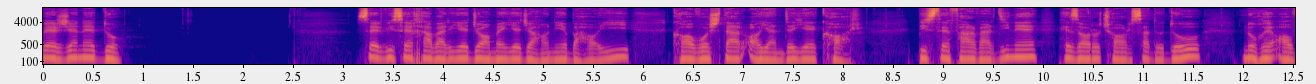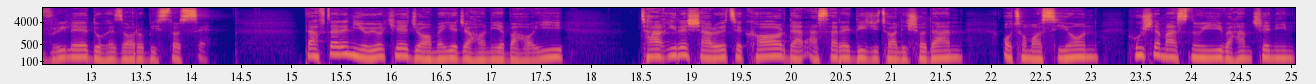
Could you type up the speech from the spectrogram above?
ورژن دو. سرویس خبری جامعه جهانی بهایی کاوش در آینده کار. 20 فروردین 1402 9 آوریل 2023 دفتر نیویورک جامعه جهانی بهایی تغییر شرایط کار در اثر دیجیتالی شدن، اتوماسیون، هوش مصنوعی و همچنین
